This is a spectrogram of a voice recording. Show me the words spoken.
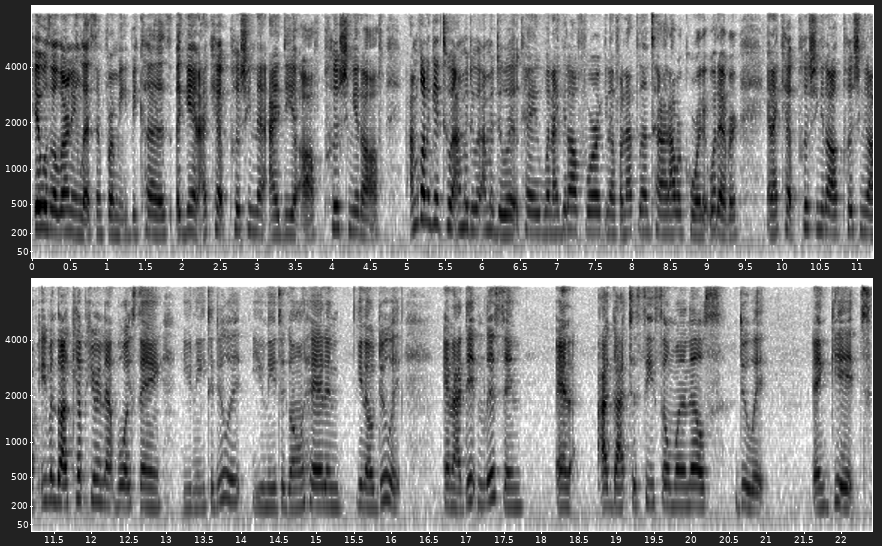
it was a learning lesson for me because again I kept pushing that idea off, pushing it off. I'm gonna get to it. I'm gonna do it. I'm gonna do it. Okay. When I get off work, you know, if I'm not feeling tired, I'll record it, whatever. And I kept pushing it off, pushing it off, even though I kept hearing that voice saying, "You need to do it. You need to go ahead and you know do it." And I didn't listen, and I got to see someone else do it and get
